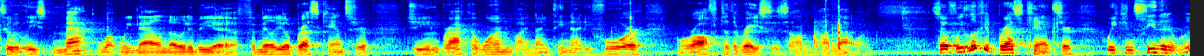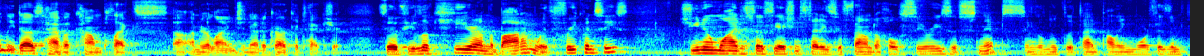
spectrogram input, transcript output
to at least map what we now know to be a familial breast cancer gene, BRCA1, by 1994. We're off to the races on, on that one. So if we look at breast cancer, we can see that it really does have a complex uh, underlying genetic architecture. So if you look here on the bottom with frequencies, genome-wide association studies have found a whole series of SNPs, single nucleotide polymorphisms,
